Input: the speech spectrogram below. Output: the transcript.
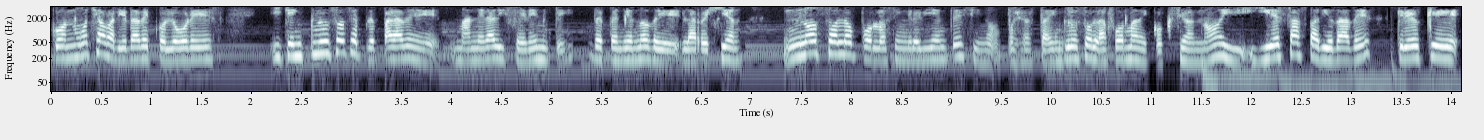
con mucha variedad de colores y que incluso se prepara de manera diferente dependiendo de la región. No solo por los ingredientes, sino pues hasta incluso la forma de cocción, ¿no? Y, y esas variedades creo que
